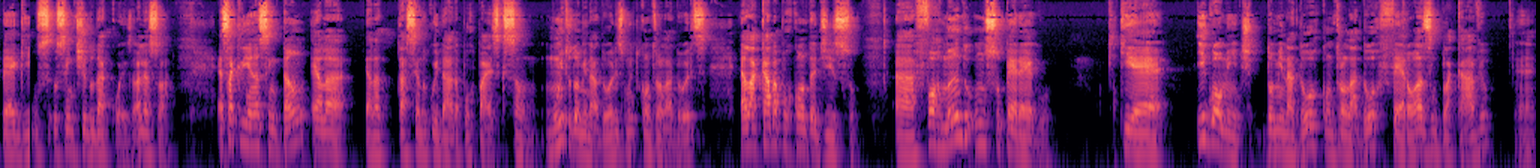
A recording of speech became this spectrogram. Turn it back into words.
pegue o, o sentido da coisa. Olha só. Essa criança, então, ela ela está sendo cuidada por pais que são muito dominadores, muito controladores. Ela acaba, por conta disso, uh, formando um superego que é igualmente dominador, controlador, feroz, implacável. Né?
